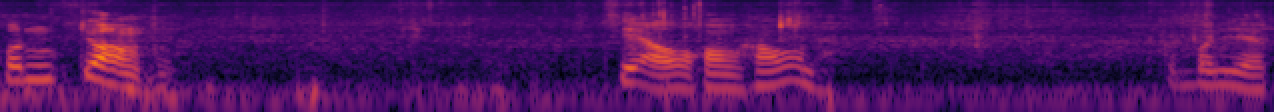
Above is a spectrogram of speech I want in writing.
คนจ้องที่เอาของเขานะก็บ่อยาก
